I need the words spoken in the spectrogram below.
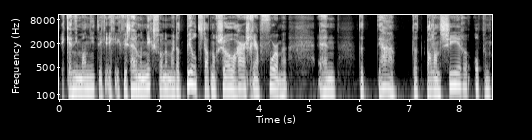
Ik ken die man niet. Ik, ik, ik wist helemaal niks van hem. Maar dat beeld staat nog zo haarscherp voor me. En dat, ja, dat balanceren op, een,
